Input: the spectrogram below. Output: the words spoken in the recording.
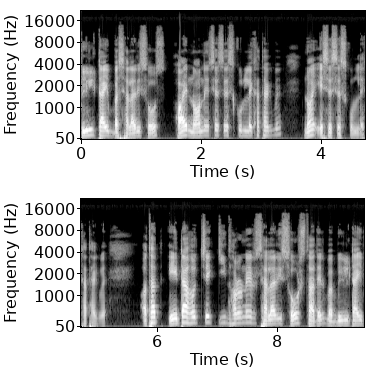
বিল টাইপ বা স্যালারি সোর্স হয় নন এসএসএস স্কুল লেখা থাকবে, নয় এসএসএস স্কুল লেখা থাকবে। অর্থাৎ এটা হচ্ছে কি ধরনের স্যালারি সোর্স তাদের বা বিল টাইপ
